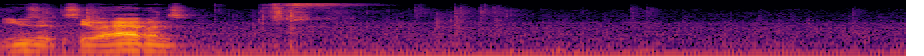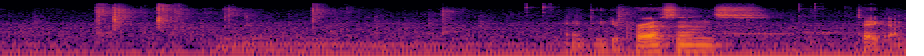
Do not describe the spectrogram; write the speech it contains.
Use it, see what happens. Antidepressants, take them.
